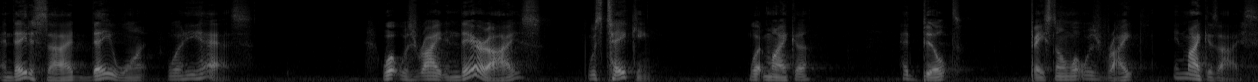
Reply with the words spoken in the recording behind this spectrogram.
And they decide they want what he has. What was right in their eyes was taking what Micah had built based on what was right in Micah's eyes.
